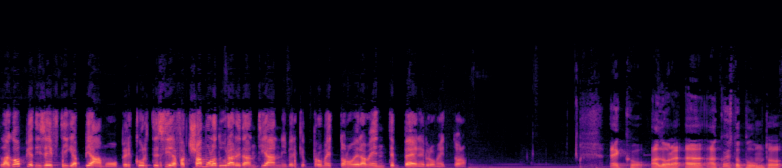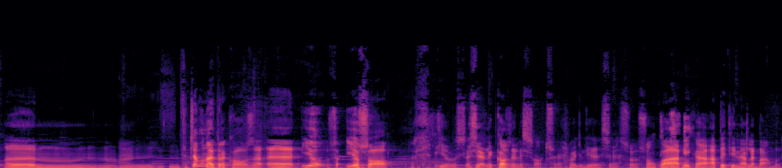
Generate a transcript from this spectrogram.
La coppia di safety che abbiamo, per cortesia, facciamola durare tanti anni perché promettono veramente bene, promettono. Ecco, allora a, a questo punto um, facciamo un'altra cosa. Uh, io, io so io cioè, le cose le so, cioè, voglio dire, so, sono qua mica a pettinare le bambole.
